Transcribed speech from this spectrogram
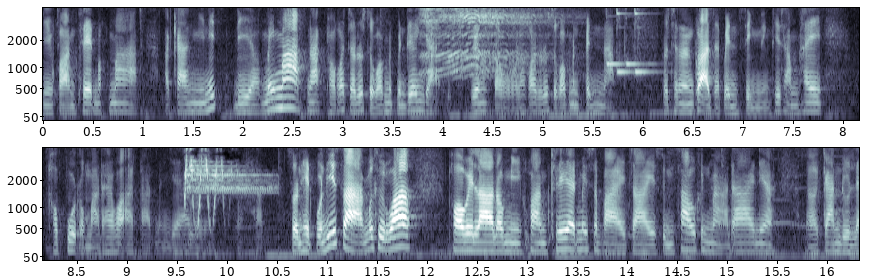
มีความเครียดมากๆ อาการมีนิดเดียวไม่มากนะเขาก็จะรู้สึกว่ามันเป็นเรื่องใหญ่เรื่องโต แล้วก็รู้สึกว่ามันเป็นหนัก เพราะฉะนั้นก็อาจจะเป็นสิ่งหนึ่งที่ทำให้เขาพูดออกมาได้ว่าอาการมันแย่เลยนะครับส่วนเหตุผลที่ 3 ก็คือว่า พอเวลาเรามีความเครียดไม่สบายใจซึมเศร้าขึ้นมาได้เนี่ยเอ่อการดูแล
